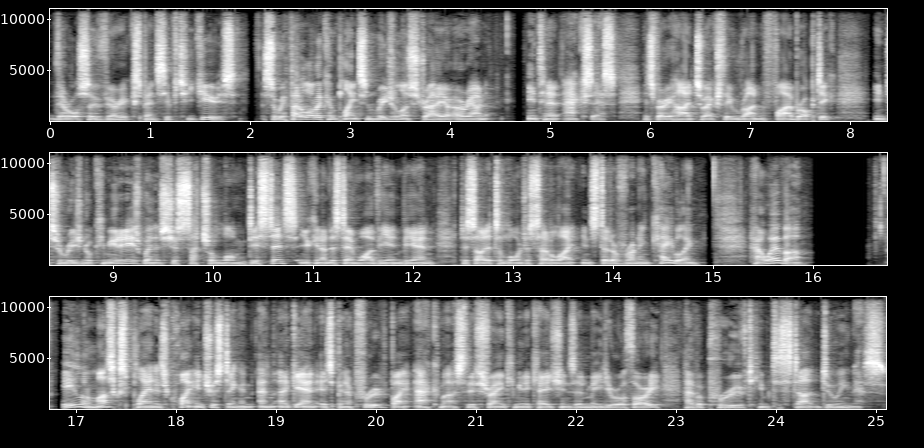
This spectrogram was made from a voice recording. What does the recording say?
they're also very expensive to use. So, we've had a lot of complaints in regional Australia around internet access. It's very hard to actually run fiber optic into regional communities when it's just such a long distance. You can understand why the NBN decided to launch a satellite instead of running cabling. However, Elon Musk's plan is quite interesting, and, and again, it's been approved by ACMA, so the Australian Communications and Media Authority have approved him to start doing this,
